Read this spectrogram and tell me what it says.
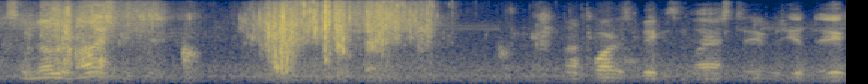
It's another nice one. Not quite as big as the last two, but he'll do.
